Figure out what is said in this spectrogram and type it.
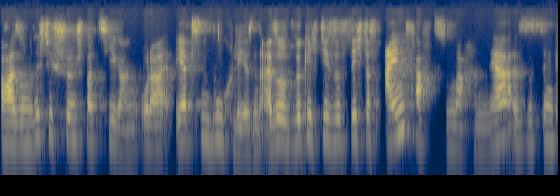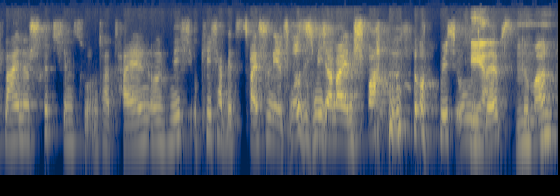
oh, so einen richtig schönen Spaziergang oder jetzt ein Buch lesen. Also wirklich dieses, sich das einfach zu machen, ja, also es in kleine Schrittchen zu unterteilen und nicht, okay, ich habe jetzt zwei Stunden, jetzt muss ich mich aber entspannen und mich um mich selbst kümmern, mhm.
